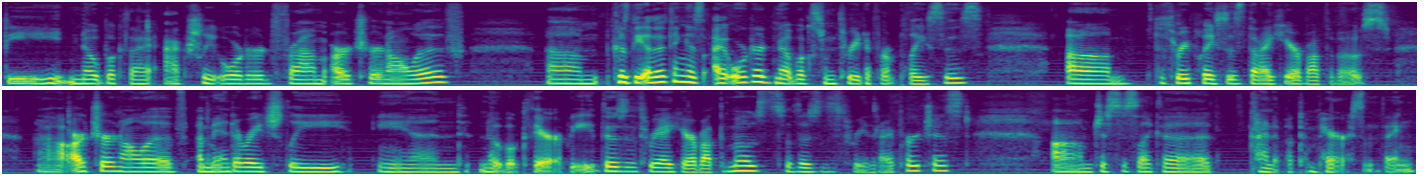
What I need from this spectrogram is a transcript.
the notebook that I actually ordered from Archer and Olive. Um, because the other thing is I ordered notebooks from three different places. Um, the three places that I hear about the most. Uh, Archer and Olive, Amanda Rach Lee, and Notebook Therapy. Those are the three I hear about the most, so those are the three that I purchased, um, just as like a kind of a comparison thing.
